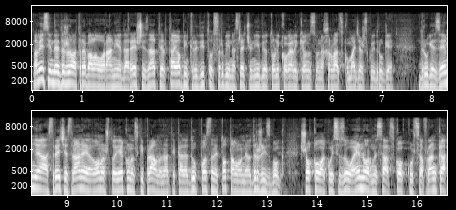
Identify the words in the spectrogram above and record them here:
Pa mislim da je država trebala ovo ranije da reši. Znate, jer taj obim kredita u Srbiji na sreću nije bio toliko veliki odnosu na Hrvatsku, Mađarsku i druge druge zemlje, a s treće strane ono što je ekonomski pravno, znate, kada dug postane totalno neodrživ zbog šokova koji se zovu enormni sad skok kursa franka,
